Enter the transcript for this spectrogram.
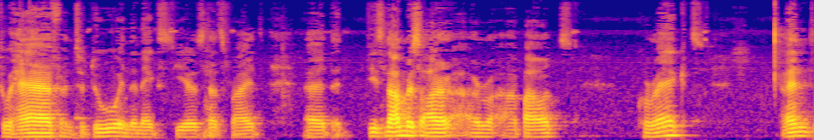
to have and to do in the next years. That's right. Uh, these numbers are, are about correct, and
